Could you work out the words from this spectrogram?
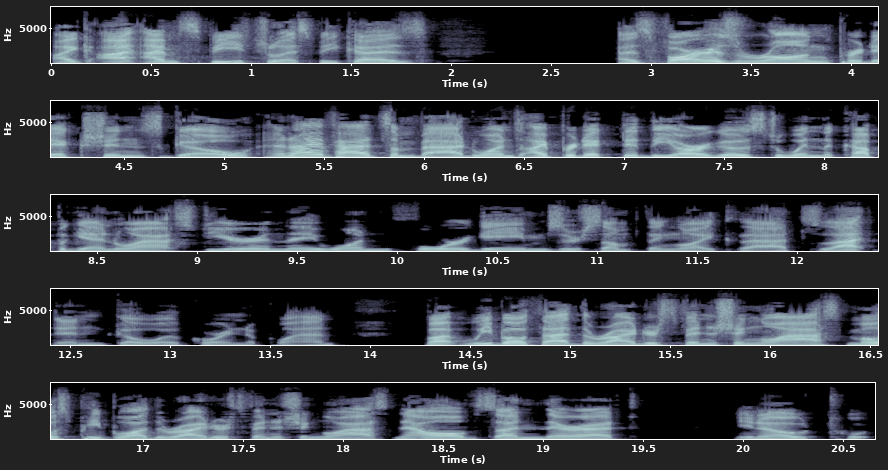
like, I, I'm speechless because as far as wrong predictions go, and I've had some bad ones. I predicted the Argos to win the cup again last year, and they won four games or something like that. So that didn't go according to plan. But we both had the Riders finishing last. Most people had the Riders finishing last. Now all of a sudden they're at, you know, tw-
